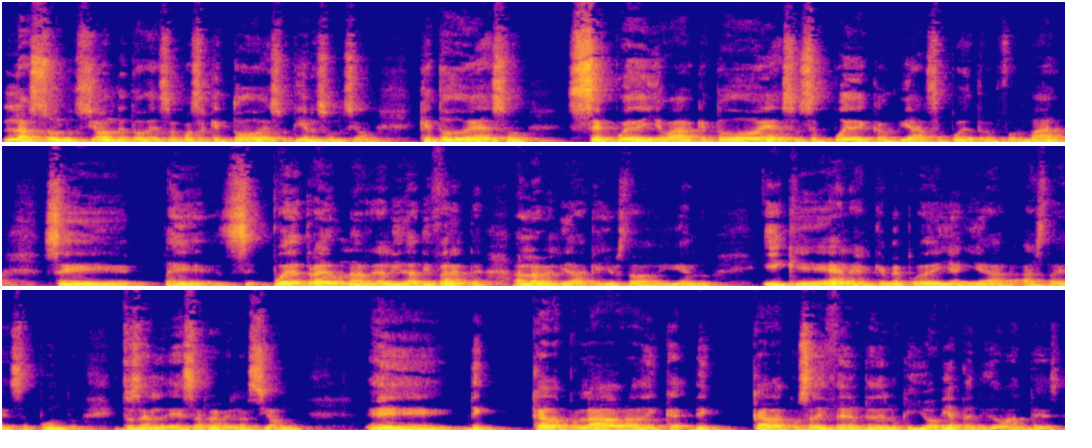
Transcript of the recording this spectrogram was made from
la solución de todas esas cosas, que todo eso tiene solución, que todo eso se puede llevar, que todo eso se puede cambiar, se puede transformar, se, eh, puede traer una realidad diferente a la realidad que yo estaba viviendo y que Él es el que me puede guiar hasta ese punto. Entonces esa revelación eh, de cada palabra, de, de, cada cosa diferente de lo que yo había aprendido antes,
